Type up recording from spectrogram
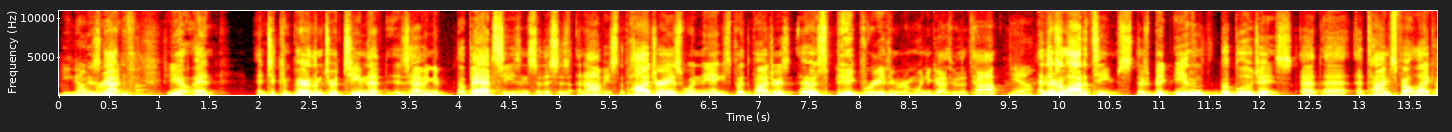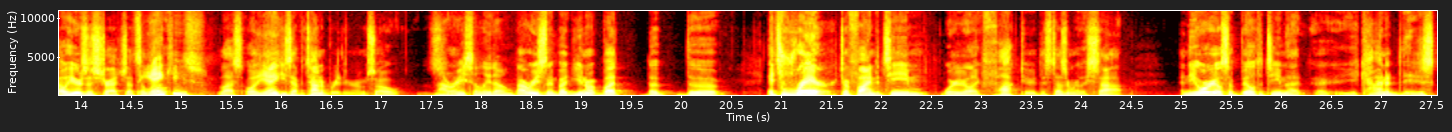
you don't There's breathe. not, you know, and and to compare them to a team that is having a, a bad season. So this is an obvious. The Padres, when the Yankees played the Padres, there was big breathing room when you got through the top. Yeah. And there's a lot of teams. There's big. Even the Blue Jays at at, at times felt like, oh, here's a stretch that's the a Yankees. less. Well, the Yankees have a ton of breathing room. So Not so- recently though. not recently, but you know, but the the it's rare to find a team where you're like, fuck, dude, this doesn't really stop. And the Orioles have built a team that uh, you kind of they just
